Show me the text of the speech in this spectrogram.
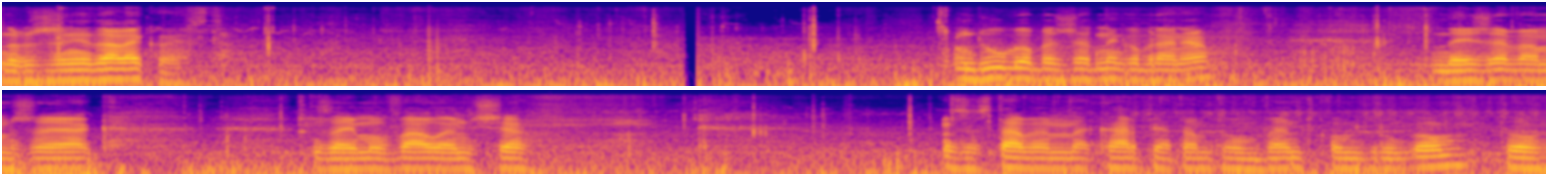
Dobrze, że niedaleko jest. Długo bez żadnego brania. Podejrzewam, że jak zajmowałem się zestawem na karpia, tamtą wędką drugą, to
